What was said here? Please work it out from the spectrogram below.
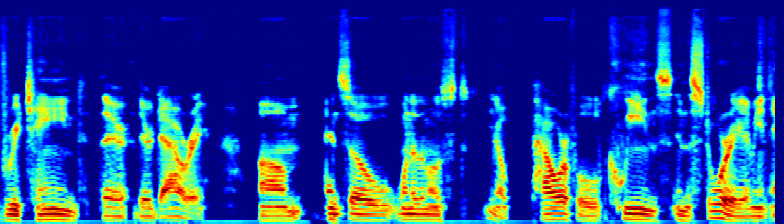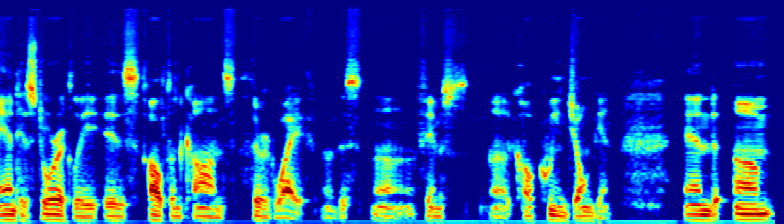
retained their their dowry, um, and so one of the most you know powerful queens in the story, I mean, and historically, is Altan Khan's third wife, uh, this uh, famous uh, called Queen Jongin, and um,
